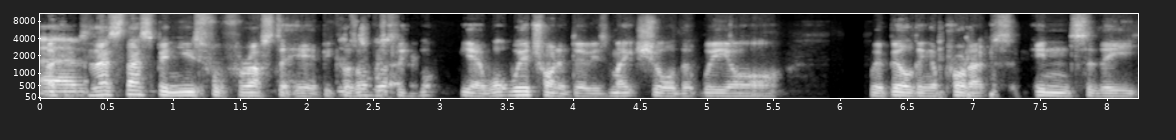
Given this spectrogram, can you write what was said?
Okay, um, so that's that's been useful for us to hear because obviously, what, yeah, what we're trying to do is make sure that we are we're building a product into the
